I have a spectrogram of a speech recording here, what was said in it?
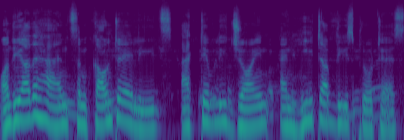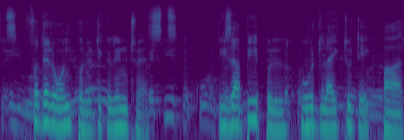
On the other hand, some counter elites actively join and heat up these protests for their own political interests. These are people who would like to take power.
